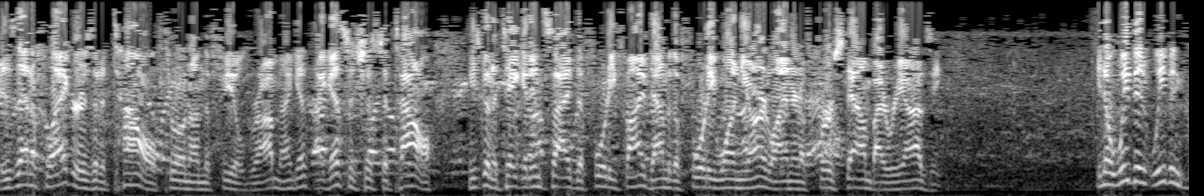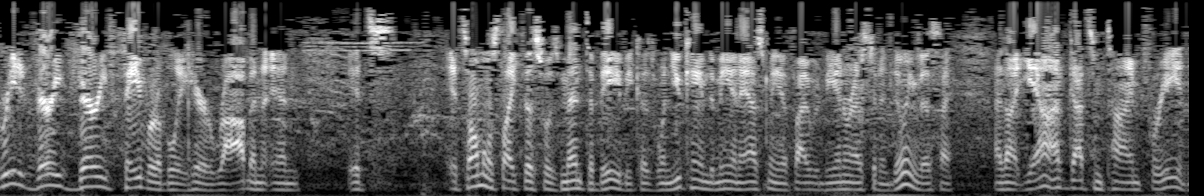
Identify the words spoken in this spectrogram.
is that a flag or is it a towel thrown on the field, Rob? I guess I guess it's just a towel. He's going to take it inside the 45 down to the 41 yard line and a first down by Riazzi. You know, we've been we've been greeted very very favorably here, Rob, and and it's it's almost like this was meant to be because when you came to me and asked me if I would be interested in doing this, I I thought, yeah, I've got some time free, and,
